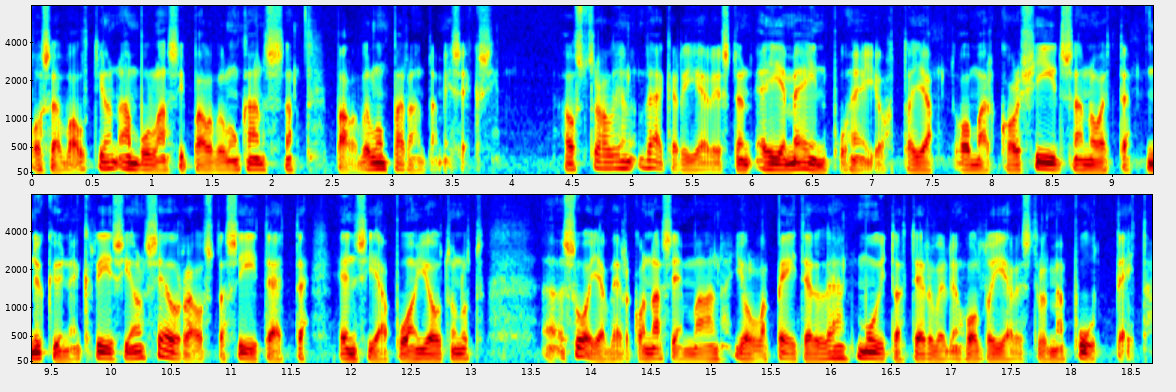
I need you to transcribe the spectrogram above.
osavaltion ambulanssipalvelun kanssa palvelun parantamiseksi. Australian lääkärijärjestön AMAin puheenjohtaja Omar Khorshid sanoi, että nykyinen kriisi on seurausta siitä, että ensiapu on joutunut suojaverkon asemaan, jolla peitellään muita terveydenhuoltojärjestelmän puutteita.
